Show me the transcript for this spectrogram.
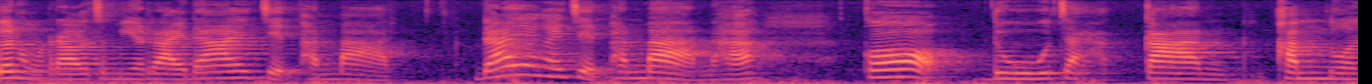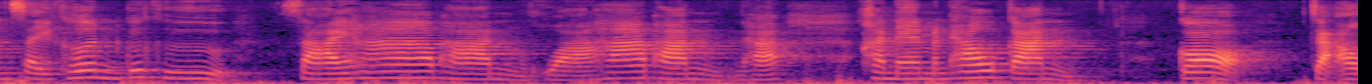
พื่อนของเราจะมีรายได้ 7,000 บาท ได้ยังไง 7,000 บาทนะคะ ก็ดูจากการคำนวณไซเคิลก็คือซ้าย 5,000 ขวา 5,000 นะคะ คะแนนมันเท่ากัน ก็จะเอา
